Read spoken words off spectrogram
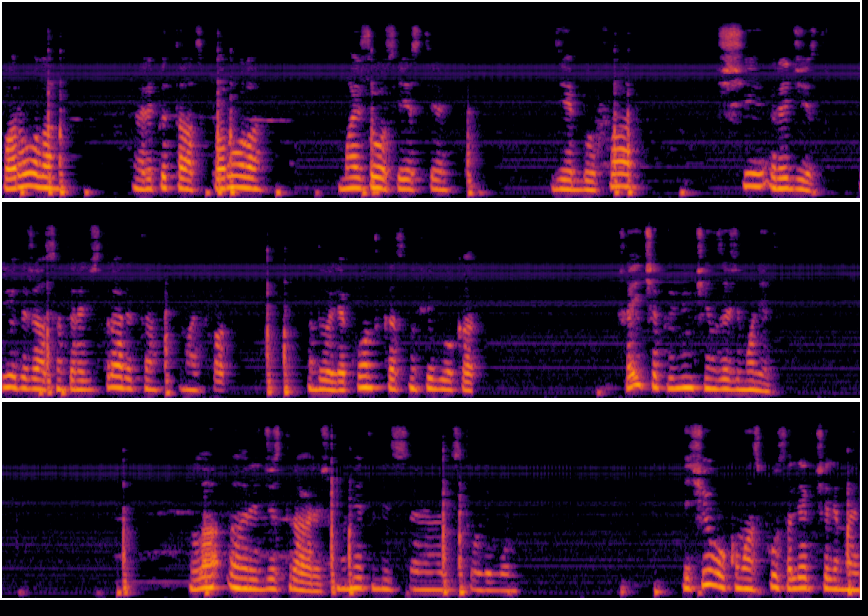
Parola, repetați parola, mai jos este de bufat și registru. Eu deja sunt înregistrare, da, mai fac în doilea cont ca să nu fiu blocat. Și aici primim 50 de monede. La înregistrare și monedele sunt destul de bune. Deci eu, cum am spus, aleg cele mai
